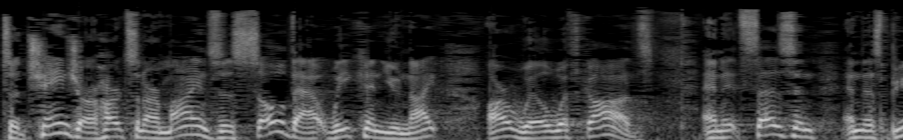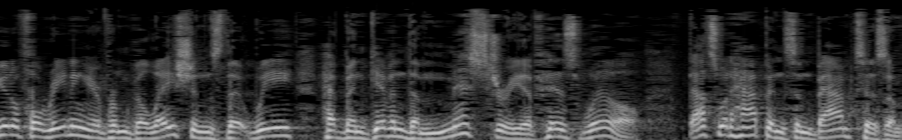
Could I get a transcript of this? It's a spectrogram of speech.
to change our hearts and our minds is so that we can unite our will with God's. And it says in, in this beautiful reading here from Galatians that we have been given the mystery of His will. That's what happens in baptism.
